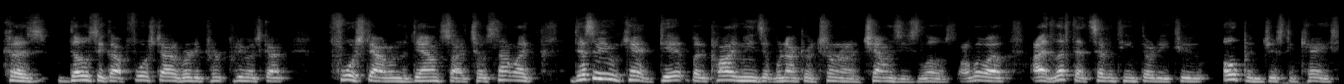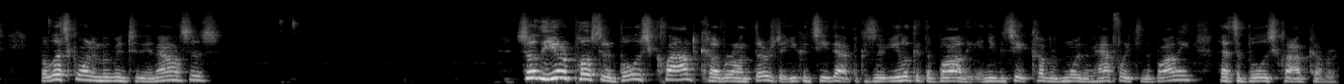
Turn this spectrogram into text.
because those that got forced out have already pretty much got forced out on the downside. So it's not like it doesn't mean we can't dip, but it probably means that we're not going to turn around and challenge these lows. Although I, I left that 1732 open just in case. But let's go on and move into the analysis. So the euro posted a bullish cloud cover on Thursday. You can see that because you look at the body and you can see it covered more than halfway to the body. That's a bullish cloud cover.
